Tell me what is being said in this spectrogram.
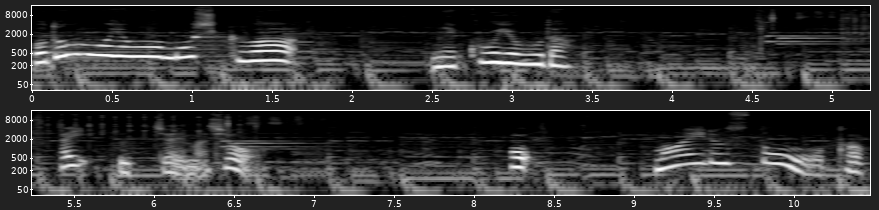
子供用もしくは猫用だ。はい売っちゃいましょう。おマイルストーンを達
